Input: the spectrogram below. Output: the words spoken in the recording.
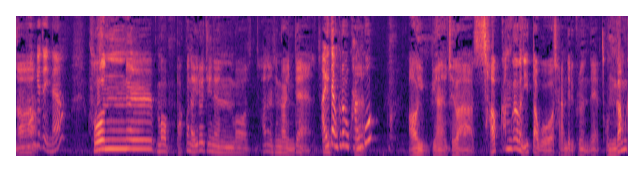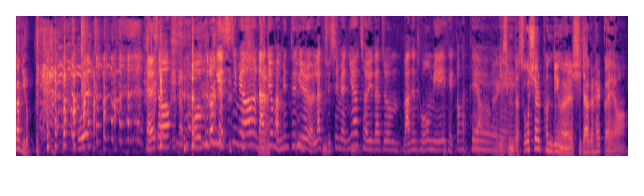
어, 후원 계좌 있나요? 후원을 뭐 받거나 이러지는 뭐 않을 생각인데. 아, 일단 그러면 광고? 아유 미안해요. 제가 사업 감각은 있다고 사람들이 그러는데 돈 감각이 없대. 그래서 뭐 그런 게 있으시면 네. 라디오 반민특위를 연락 주시면요 저희가 좀 많은 도움이 될 것 같아요. 네. 알겠습니다. 소셜 펀딩을 시작을 할 거예요.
